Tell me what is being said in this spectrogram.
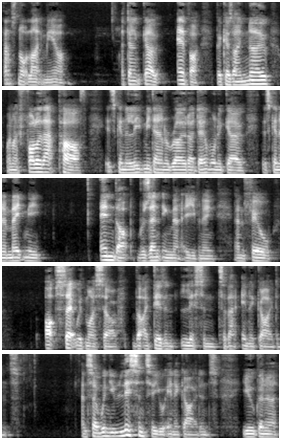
that's not lighting me up. I don't go ever because I know when I follow that path, it's going to lead me down a road I don't want to go, that's going to make me end up resenting that evening and feel upset with myself that I didn't listen to that inner guidance. And so when you listen to your inner guidance, you're going to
